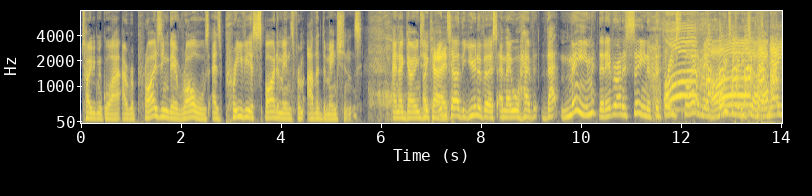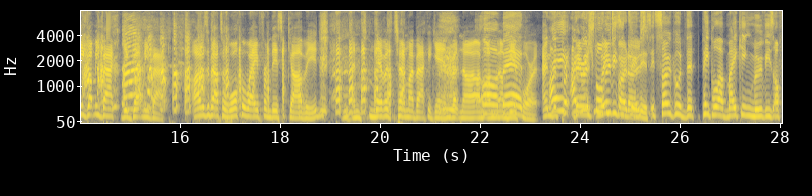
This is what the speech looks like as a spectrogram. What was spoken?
Tobey Maguire are reprising their roles as previous Spider-Mens from other dimensions and are going to Okay. enter the universe and they will have that meme that everyone has seen of the three oh! Spider-Men Oh, pointing at each okay, other. now you got me back. You got me back. I was about to walk away from this garbage and never turn my back again, but no, I'm, I'm, Oh, I'm here for it. And the, I, pr- I there wish is more leaked movies would do this. It's so good that people are making movies off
